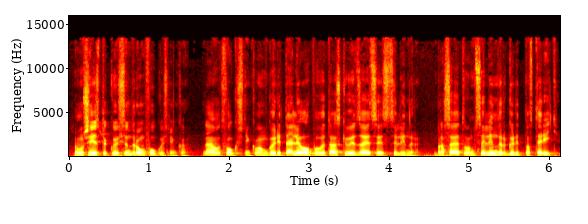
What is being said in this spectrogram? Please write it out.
Потому что есть такой синдром фокусника. Да? Вот фокусник вам говорит, алло, вытаскивает зайца из цилиндра. Бросает вам цилиндр, говорит, повторите.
